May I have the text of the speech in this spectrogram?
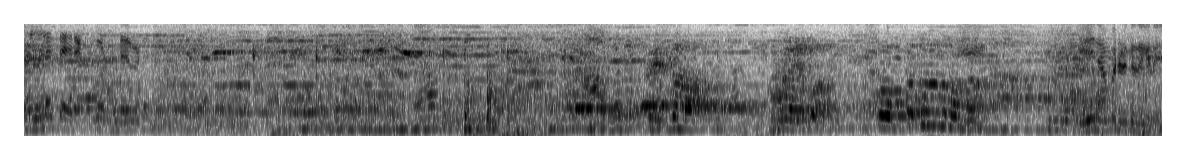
നല്ല തിരക്കുണ്ട് ഇവിടെ. ഈ നമ്പർ എടുക്കുന്ന എങ്ങനെ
